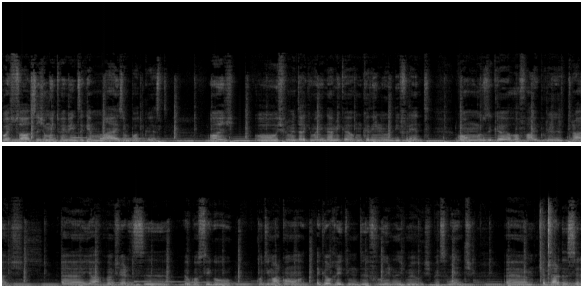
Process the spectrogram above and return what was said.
Boas pessoal, sejam muito bem-vindos aqui a mais um podcast. Hoje vou experimentar aqui uma dinâmica um bocadinho diferente, com música lo-fi por trás. Uh, yeah, vamos ver se eu consigo continuar com aquele ritmo de fluir nos meus pensamentos. Uh, apesar de ser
